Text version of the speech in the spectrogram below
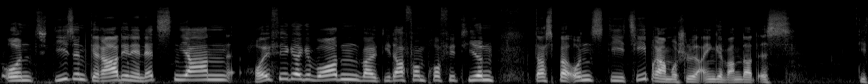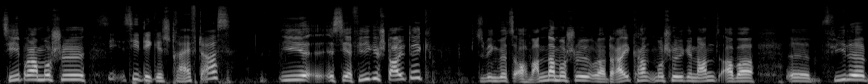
Und die sind gerade in den letzten Jahren häufiger geworden, weil die davon profitieren, dass bei uns die Zebramuschel eingewandert ist. Die Zebramuschel. Sieht die gestreift aus? Die ist sehr vielgestaltig. Deswegen wird es auch Wandermuschel oder Dreikantmuschel genannt. Aber äh, viele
